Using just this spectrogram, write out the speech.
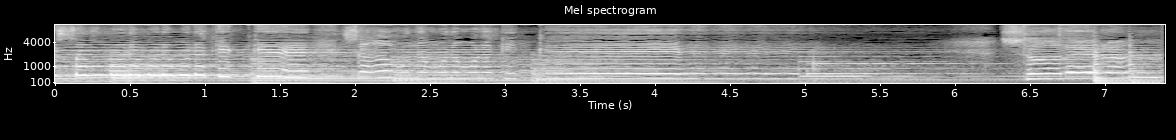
esa mona, mona, mona que que, esa mona, mona, mona que que. Solerán,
